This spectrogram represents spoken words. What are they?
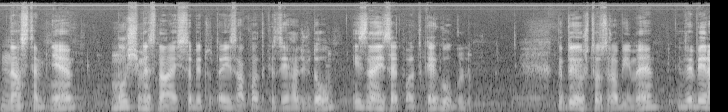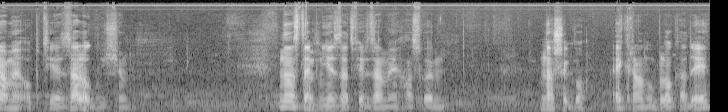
Następnie musimy znaleźć sobie tutaj zakładkę zjechać w dół i znaleźć zakładkę Google. Gdy już to zrobimy, wybieramy opcję Zaloguj się. Następnie zatwierdzamy hasłem naszego ekranu blokady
